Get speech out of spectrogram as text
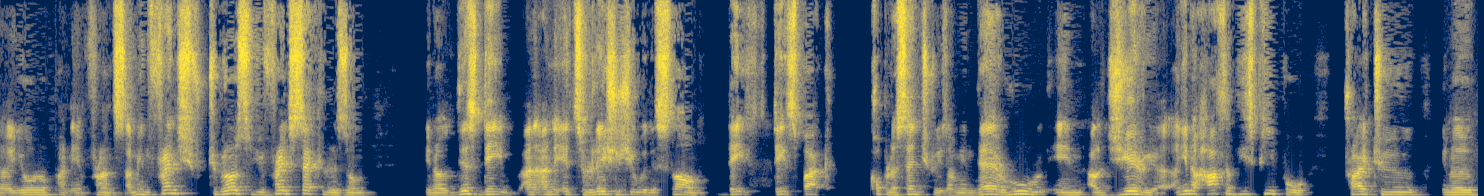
uh, Europe and in France. I mean, French, to be honest with you, French secularism, you know, this date and, and its relationship with Islam dates dates back a couple of centuries. I mean, their rule in Algeria, and you know, half of these people try to you know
